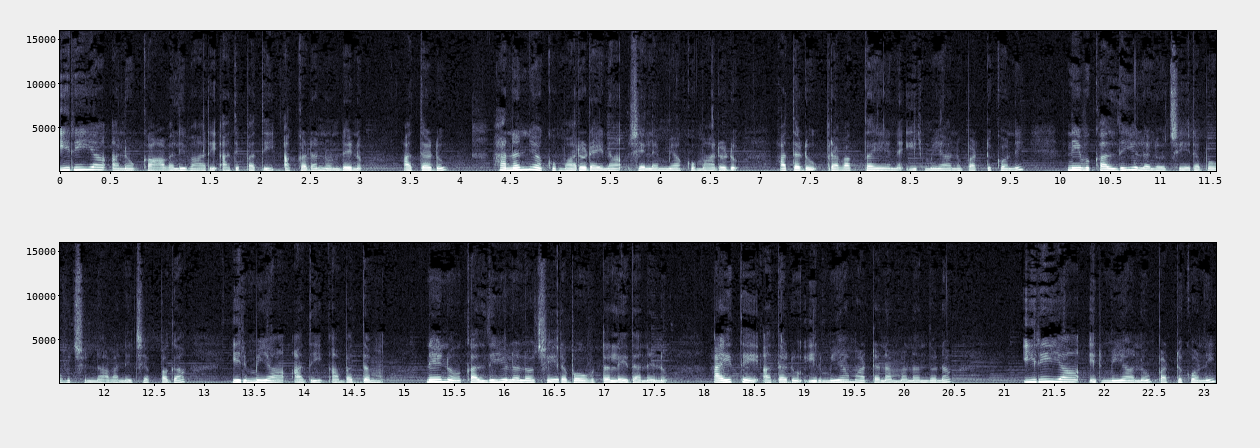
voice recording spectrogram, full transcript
ఇరియా అను కావలివారి అధిపతి అక్కడ నుండెను. అతడు హనన్య కుమారుడైన శలమ్య కుమారుడు. అతడు ప్రవక్త అయిన ఇర్మియాను పట్టుకొని నీవు కల్దీయులలో చేరబోవుచున్నావని చెప్పగా ఇర్మియా అది అబద్ధం నేను కల్దీయులలో చేరబోవుటలేదనెను అయితే అతడు ఇర్మియా మాట నమ్మనందున ఇరియా ఇర్మియాను పట్టుకొని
